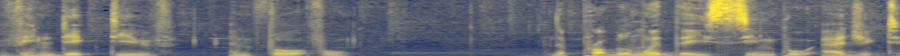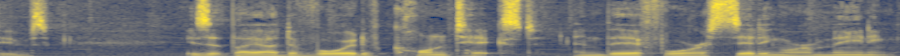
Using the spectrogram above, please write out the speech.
vindictive, and thoughtful. The problem with these simple adjectives is that they are devoid of context and therefore a setting or a meaning.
